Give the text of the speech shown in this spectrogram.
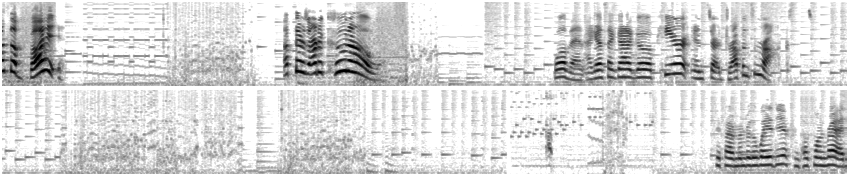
What the butt? Up there's Articuno! Well then, I guess I gotta go up here and start dropping some rocks. If I remember the way to do it from Pokemon Red.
